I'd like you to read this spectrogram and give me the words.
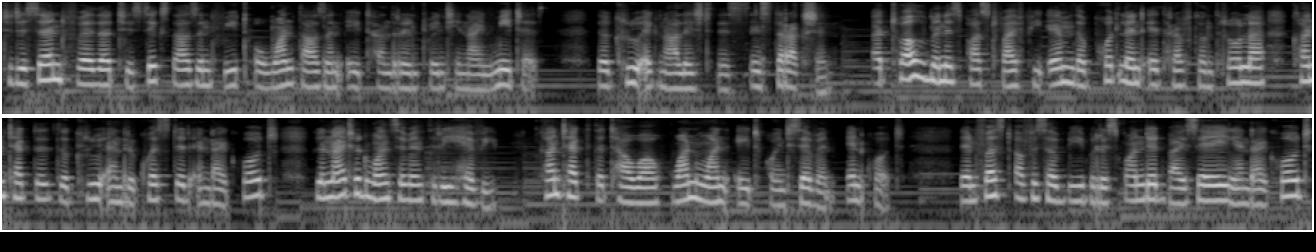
to descend further to 6,000 feet or 1,829 meters. The crew acknowledged this instruction. At 12 minutes past 5 p.m., the Portland Air Traffic Controller contacted the crew and requested, and I quote, United 173 Heavy, contact the tower 118.7, end quote. Then First Officer Beebe responded by saying, and I quote,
